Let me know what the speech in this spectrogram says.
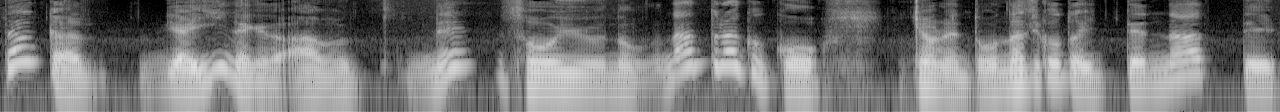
なんかいやいいんだけどあねそういうのなんとなくこう去年と同じこと言ってんなって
